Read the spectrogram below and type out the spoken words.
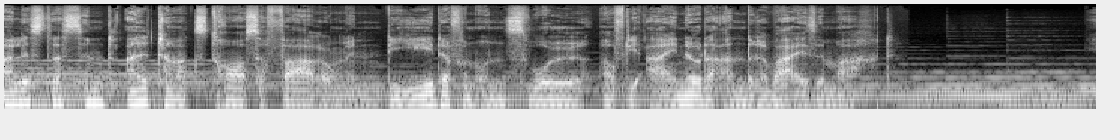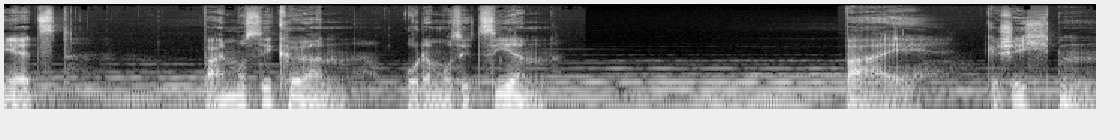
Alles das sind Alltagstrance-Erfahrungen, die jeder von uns wohl auf die eine oder andere Weise macht. Jetzt beim Musik hören oder musizieren, bei Geschichten,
